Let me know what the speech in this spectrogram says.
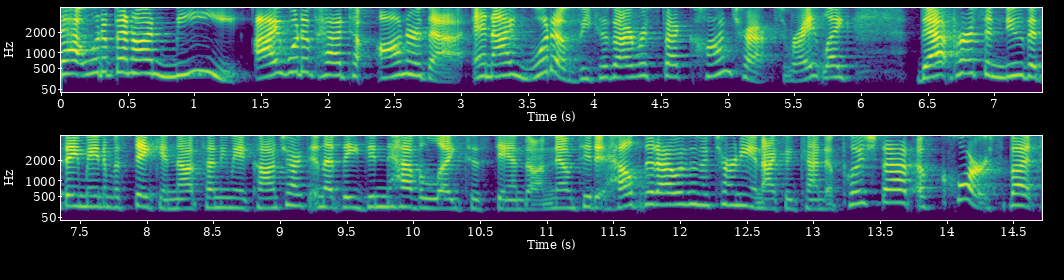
that would have been on me. I would have had to honor that. And I would have because I respect contracts, right? Like that person knew that they made a mistake in not sending me a contract and that they didn't have a leg to stand on. Now, did it help that I was an attorney and I could kind of push that? Of course. But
